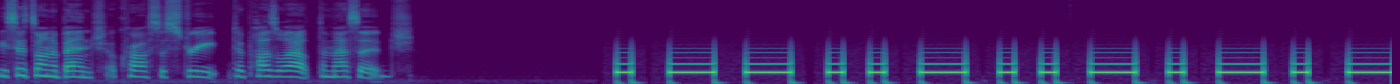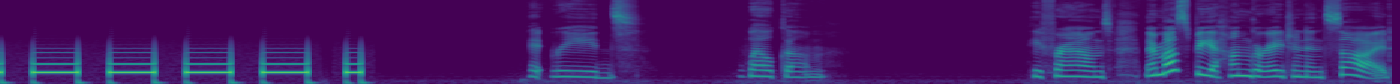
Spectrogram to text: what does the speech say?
He sits on a bench across the street to puzzle out the message. It reads, Welcome. He frowns. There must be a hunger agent inside,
